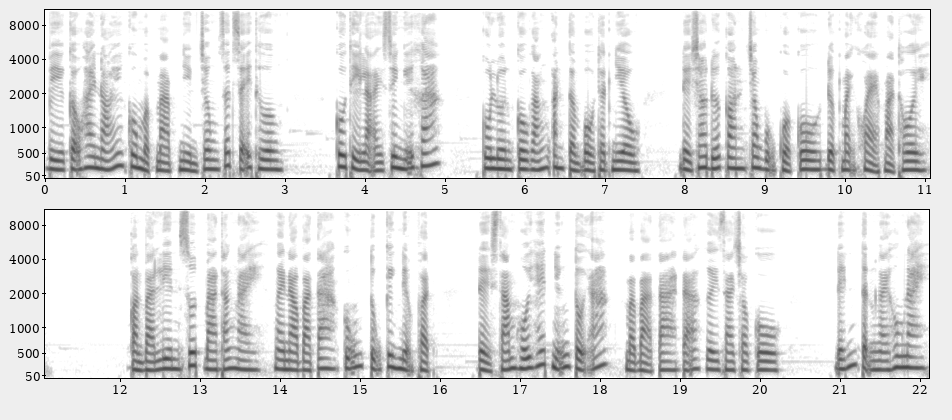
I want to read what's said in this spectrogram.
vì cậu hai nói cô mập mạp nhìn trông rất dễ thương. Cô thì lại suy nghĩ khác. Cô luôn cố gắng ăn tầm bổ thật nhiều để cho đứa con trong bụng của cô được mạnh khỏe mà thôi. Còn bà Liên suốt 3 tháng nay, ngày nào bà ta cũng tụng kinh niệm Phật để sám hối hết những tội ác mà bà ta đã gây ra cho cô. Đến tận ngày hôm nay,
